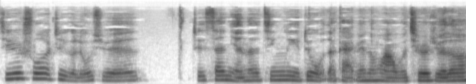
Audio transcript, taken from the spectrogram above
其实说这个留学这三年的经历对我的改变的话，我其实觉得。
